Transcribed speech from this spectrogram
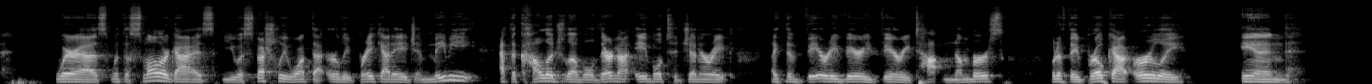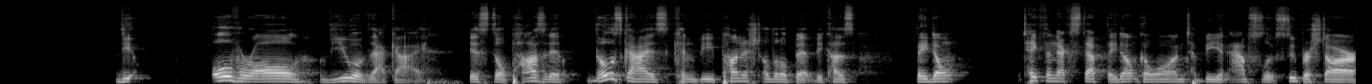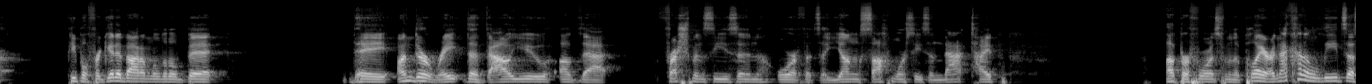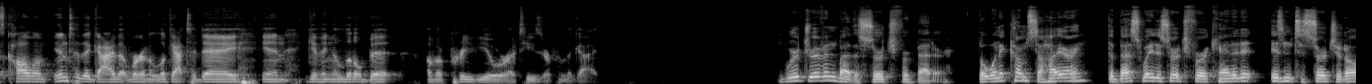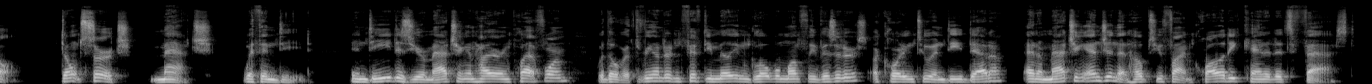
Whereas with the smaller guys, you especially want that early breakout age. And maybe at the college level, they're not able to generate like the very, very, very top numbers. But if they broke out early and the overall view of that guy is still positive, those guys can be punished a little bit because they don't take the next step. They don't go on to be an absolute superstar. People forget about them a little bit. They underrate the value of that freshman season, or if it's a young sophomore season, that type performance from the player. And that kind of leads us, Colm, into the guy that we're going to look at today in giving a little bit of a preview or a teaser from the guide. We're driven by the search for better. But when it comes to hiring, the best way to search for a candidate isn't to search at all. Don't search, match with Indeed. Indeed is your matching and hiring platform with over 350 million global monthly visitors, according to Indeed data, and a matching engine that helps you find quality candidates fast.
